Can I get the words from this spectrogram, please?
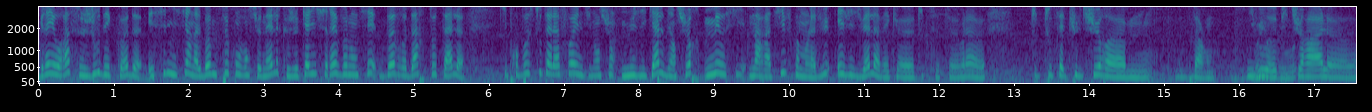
Greyora se joue des codes et signe ici un album peu conventionnel que je qualifierais volontiers d'œuvre d'art totale, qui propose tout à la fois une dimension musicale, bien sûr, mais aussi narrative, comme on l'a vu, et visuelle, avec toute cette voilà toute, cette culture ben, niveau Oui, euh, pictural euh,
